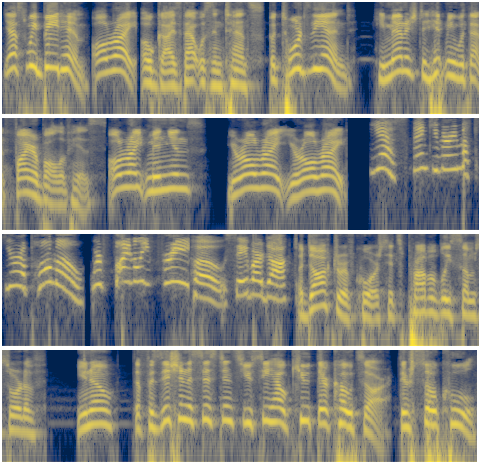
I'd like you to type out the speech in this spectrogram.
Yes, we beat him! Alright. Oh guys, that was intense. But towards the end, he managed to hit me with that fireball of his. Alright, minions. You're alright, you're alright. Yes, thank you very much. You're a Pomo. We're finally free. Po, save our doctor. A doctor, of course. It's probably some sort of. You know, the physician assistants, you see how cute their coats are. They're so cool.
